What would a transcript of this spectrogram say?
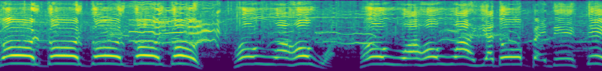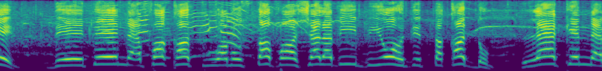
جول جول جول جول جول. هو هو هو هو يا دوب دقيقتين. دقيقتين فقط ومصطفى شلبي بيهدي التقدم. لكن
